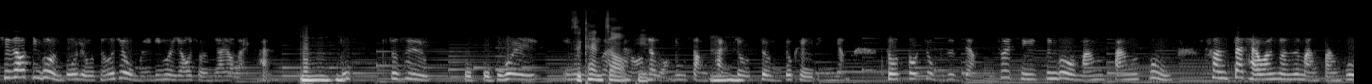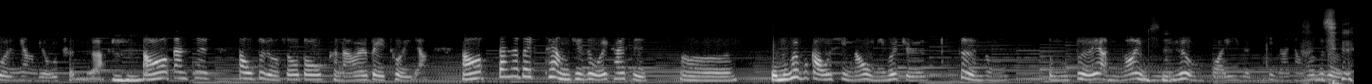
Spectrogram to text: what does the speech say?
其实要经过很多流程，而且我们一定会要求人家要来看，嗯，就是我我不会因为只看照片，然后在网络上看就就你就可以领养，都都就不是这样子，所以其实经过蛮繁复。算在台湾算是蛮繁复的领养流程的啦，嗯、然后但是到这个时候都可能会被退养，然后但是被退养，其实我一开始，呃，我们会不高兴，然后我们也会觉得这人怎么怎么这样，然后也也会很怀疑人性啊，想说这个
